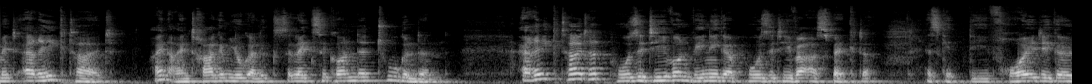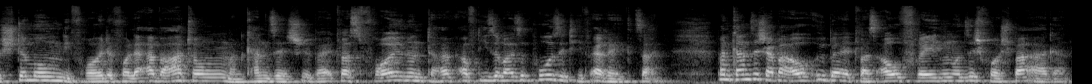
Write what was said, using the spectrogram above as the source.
mit Erregtheit. Ein Eintrag im Yoga-Lexikon der Tugenden. Erregtheit hat positive und weniger positive Aspekte. Es gibt die freudige Stimmung, die freudevolle Erwartung, man kann sich über etwas freuen und auf diese Weise positiv erregt sein. Man kann sich aber auch über etwas aufregen und sich furchtbar ärgern.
